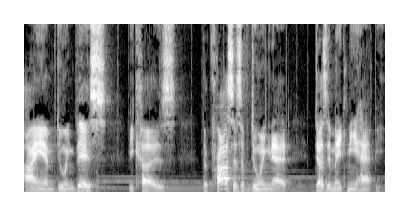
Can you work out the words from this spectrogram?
I am doing this because the process of doing that doesn't make me happy.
